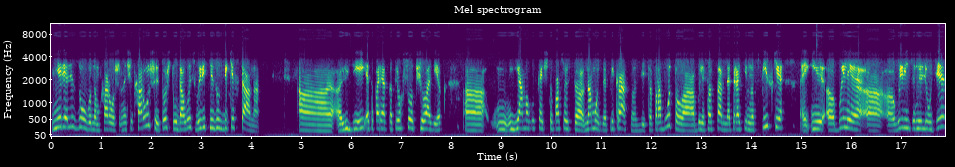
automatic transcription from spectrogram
нереализованным хорошим. Значит, хорошие то, что удалось вывести из Узбекистана а, людей, это порядка 300 человек. А, я могу сказать, что посольство, на мой взгляд, прекрасно здесь отработало, были составлены оперативно списки, и э, были э, вывезены люди,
